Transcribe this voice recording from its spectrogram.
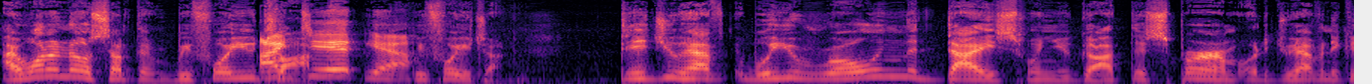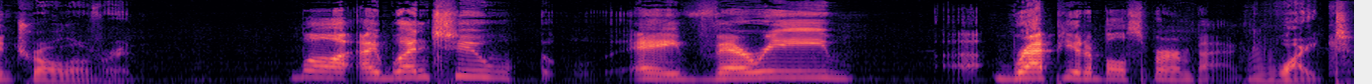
I want to know something before you talk. I did, yeah. Before you talk, did you have? Were you rolling the dice when you got this sperm, or did you have any control over it? Well, I went to a very uh, reputable sperm bank. White.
